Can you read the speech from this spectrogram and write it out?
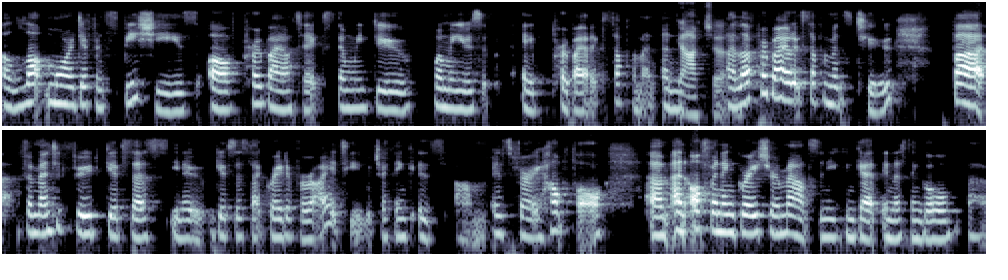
a lot more different species of probiotics than we do when we use a, a probiotic supplement. And gotcha. I love probiotic supplements too, but fermented food gives us you know gives us that greater variety which i think is um, is very helpful um, and often in greater amounts than you can get in a single uh,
